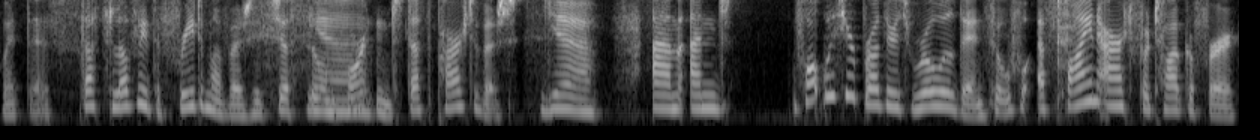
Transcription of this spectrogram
with this. That's lovely. The freedom of it is just so yeah. important. That's part of it. Yeah. Um, and what was your brother's role then? So, a fine art photographer,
